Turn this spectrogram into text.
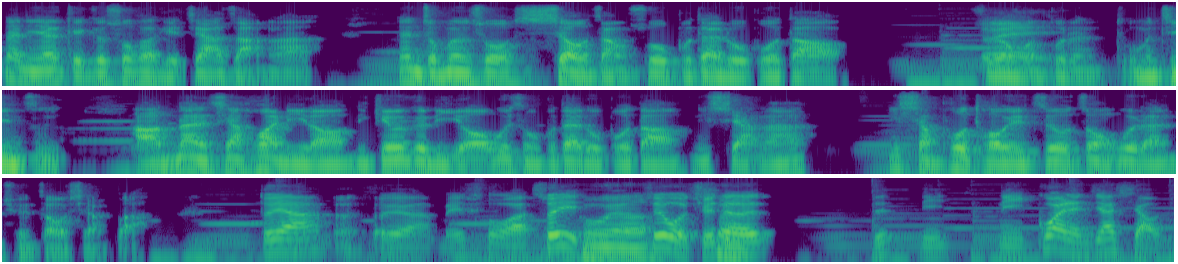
那你要给个说法给家长啊，那你总不能说校长说不带萝卜刀，所以我们不能，我们禁止。好，那现在换你喽，你给我一个理由，为什么不带萝卜刀？你想啊，你想破头也只有这种为了安全着想吧？对啊，对啊，没错啊，所以，啊、所以我觉得，你你怪人家小题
